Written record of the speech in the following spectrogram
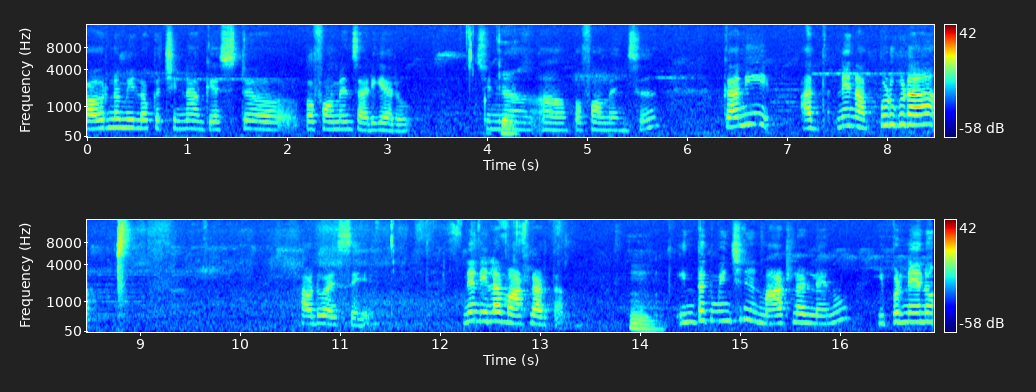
పౌర్ణమిలో ఒక చిన్న గెస్ట్ పర్ఫార్మెన్స్ అడిగారు. చిన్న పర్ఫార్మెన్స్. కానీ అద్ నేను అప్పుడు కూడా హౌ డు ఐ సే నేను ఇలా మాట్లాడతాను. మ్మ్. ఇంతకు మించి నేను మాట్లాడలేను. ఇప్పుడు నేను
